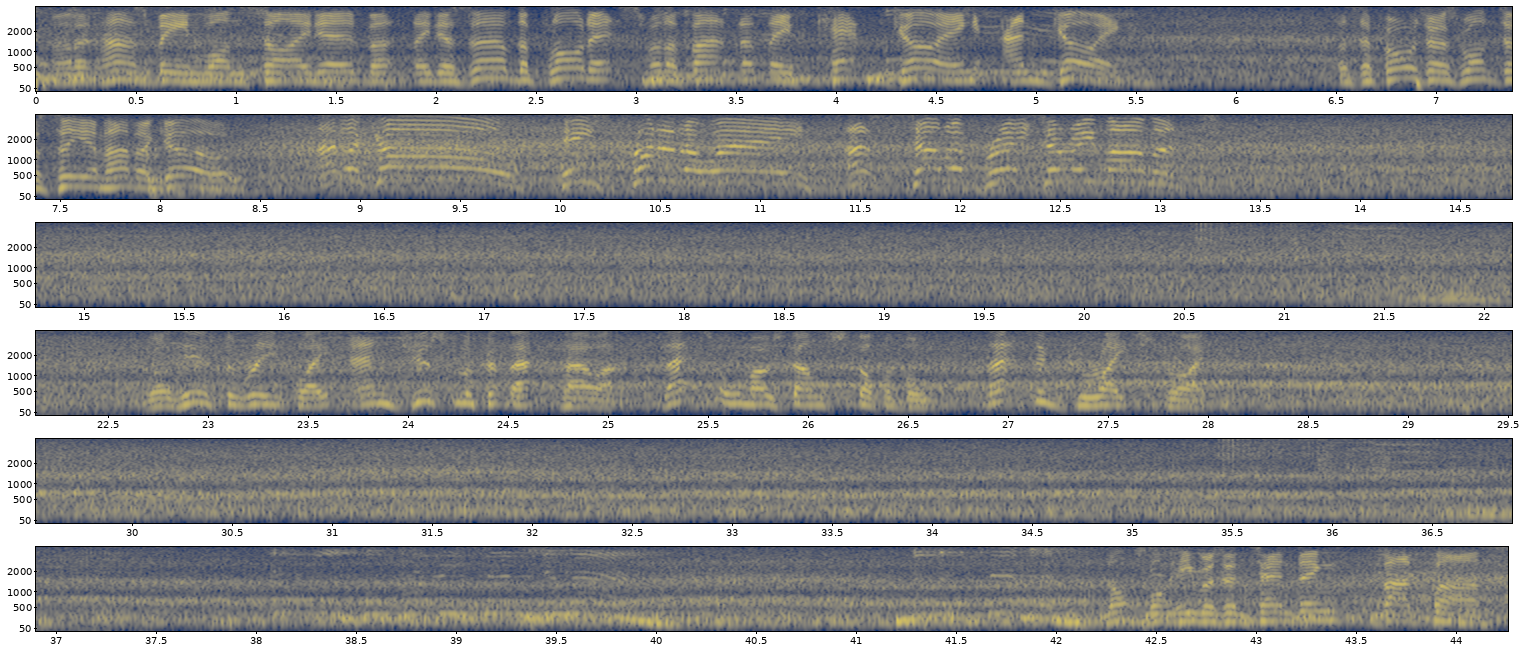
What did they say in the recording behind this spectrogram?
Well, it has been one-sided, but they deserve the plaudits for the fact that they've kept going and going. The supporters want to see him have a go. And a goal! He's put it away! A celebratory moment! Well, here's the replay, and just look at that power. That's almost unstoppable. That's a great strike. Goal for Paris Saint-Germain. Number seven. Not what he was intending. Bad pass.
